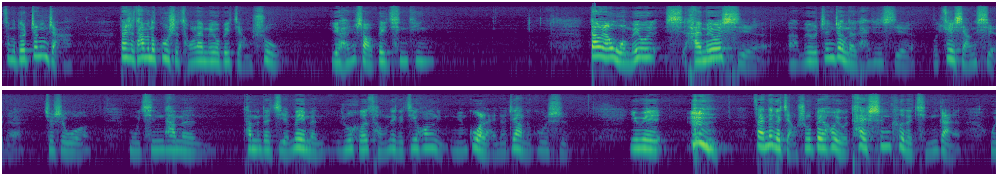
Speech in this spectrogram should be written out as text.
这么多挣扎，但是他们的故事从来没有被讲述，也很少被倾听。当然，我没有写，还没有写啊，没有真正的开始写。我最想写的就是我母亲他们他们的姐妹们如何从那个饥荒里面过来的这样的故事，因为 在那个讲述背后有太深刻的情感，我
